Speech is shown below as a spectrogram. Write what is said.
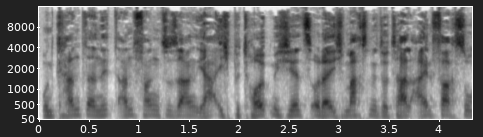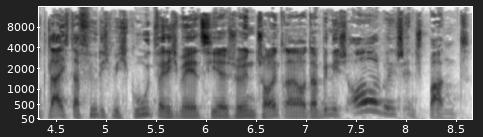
und kann dann nicht anfangen zu sagen, ja, ich betäub mich jetzt oder ich mach's mir total einfach so gleich, da fühle ich mich gut, wenn ich mir jetzt hier schön einen Joint rein, da bin ich, oh, bin ich entspannt.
